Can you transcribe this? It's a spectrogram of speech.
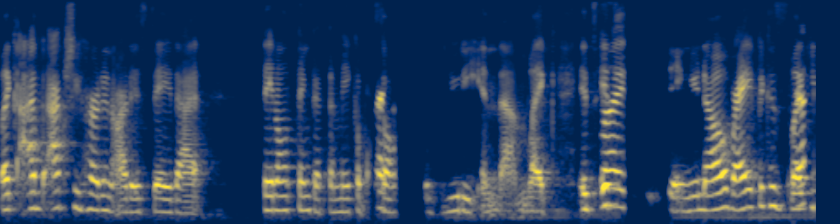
like I've actually heard an artist say that they don't think that the makeup saw the beauty in them. Like it's right. interesting, you know, right? Because like yeah.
